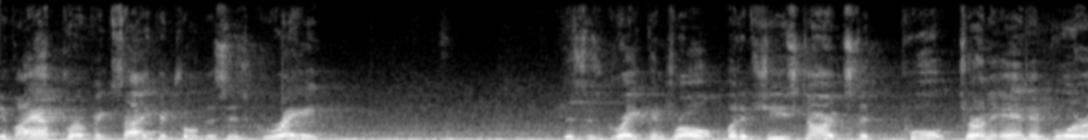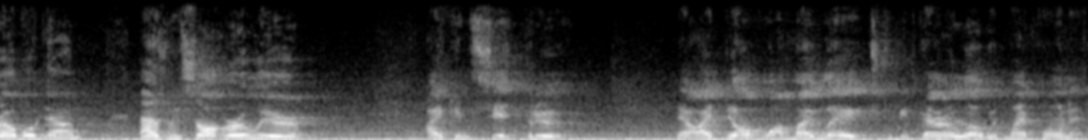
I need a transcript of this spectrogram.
If I have perfect side control, this is great. This is great control. But if she starts to pull, turn in and pull her elbow down, as we saw earlier, I can sit through. Now I don't want my legs to be parallel with my opponent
